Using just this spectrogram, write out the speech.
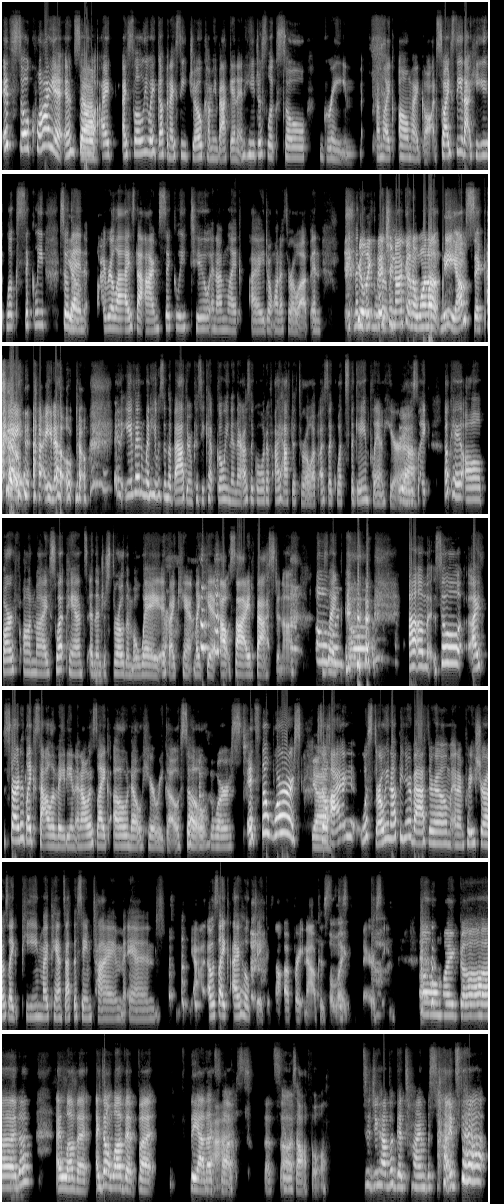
it's so quiet. And so Yeah. I I slowly wake up and I see Joe coming back in and he just looks so green. I'm like, "Oh my god." So I see that he looks sickly. So Yeah. then I realize that I'm sickly too and I'm like, I don't want to throw up. And even You're like, bitch, you're not gonna one up me. I'm sick too. I, I know, no. And even when he was in the bathroom, because he kept going in there, I was like, well, what if I have to throw up? I was like, what's the game plan here? I was like, okay, I'll barf on my sweatpants and then just throw them away if I can't like get outside fast enough. Oh was like, my god. um, so I started like salivating and I was like, oh no, here we go. So That's the worst. it's the worst. Yeah. So I was throwing up in your bathroom, and I'm pretty sure I was like peeing my pants at the same time. And yeah, I was like, I hope Jake is not up right now because Oh my embarrassing. oh my god. I love it. I don't love it, but yeah, that Yeah. sucks. That sucks. It was awful. Did you have a good time besides that?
